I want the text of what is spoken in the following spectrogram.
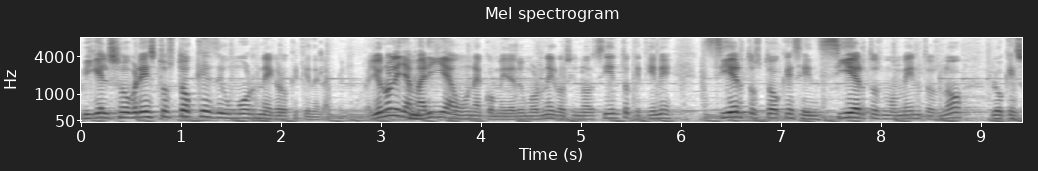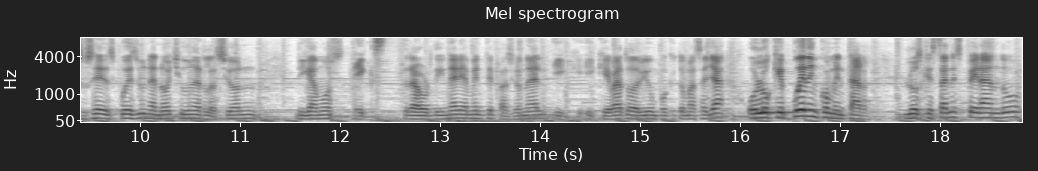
Miguel, sobre estos toques de humor negro que tiene la película. Yo no le llamaría una comedia de humor negro, sino siento que tiene ciertos toques en ciertos momentos, ¿no? Lo que sucede después de una noche de una relación, digamos, extraordinariamente pasional y, y que va todavía un poquito más allá, o lo que pueden comentar los que están esperando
